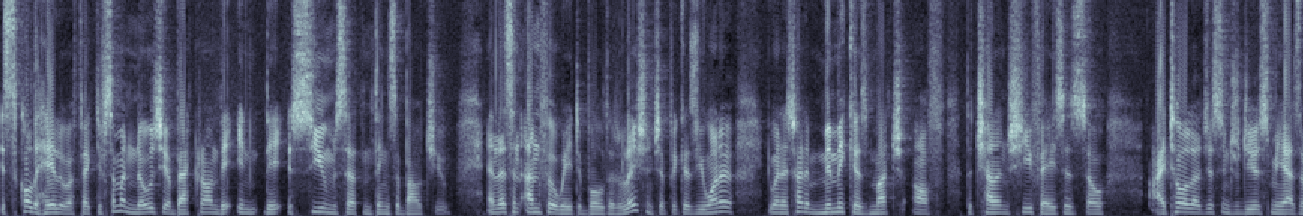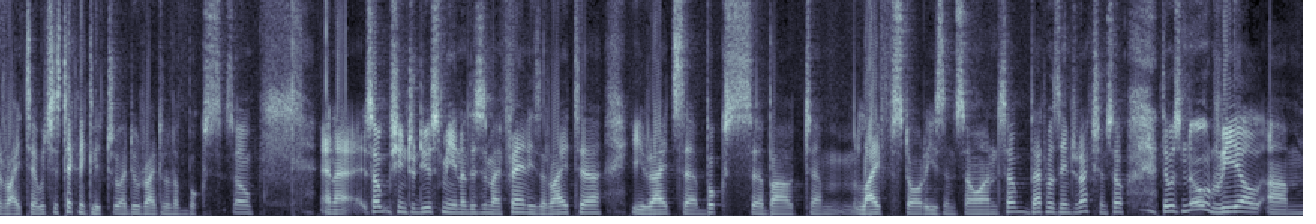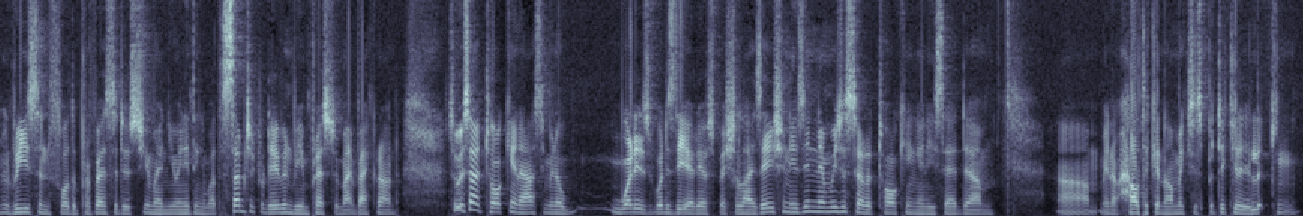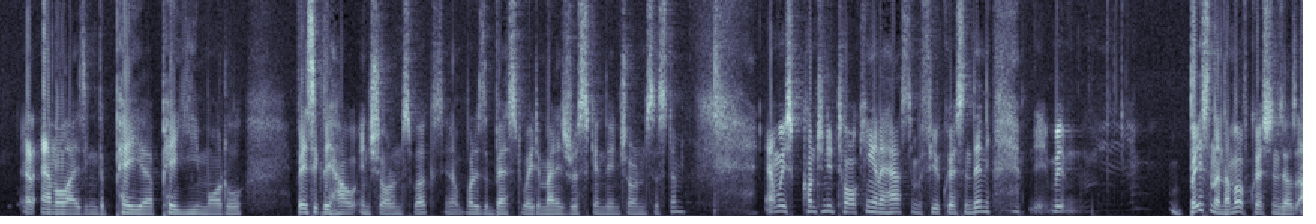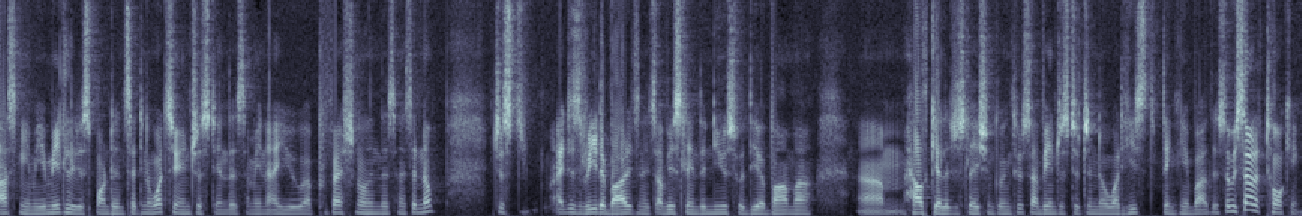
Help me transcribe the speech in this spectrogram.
it's called the halo effect. If someone knows your background, they in, they assume certain things about you, and that's an unfair way to build a relationship because you want to you want to try to mimic as much of the challenge she faces. So I told her just introduce me as a writer, which is technically true. I do write a lot of books. So, and I, so she introduced me. You know, this is my friend. He's a writer. He writes uh, books about um, life stories and so on. So that was the introduction. So there was no real um, reason for the professor to assume I knew anything about the subject or to even be impressed with my background. So we started talking and asked him, you know, what is what is the area of specialization he's in, and we just started talking. And he said. Um, um, you know, health economics is particularly looking analyzing the payer payee model, basically how insurance works. You know, what is the best way to manage risk in the insurance system? And we continued talking, and I asked him a few questions. Then, based on the number of questions I was asking him, he immediately responded and said, "You know, what's your interest in this? I mean, are you a professional in this?" And I said, "Nope, just I just read about it, and it's obviously in the news with the Obama um, healthcare legislation going through. So I'd be interested to know what he's thinking about this." So we started talking.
